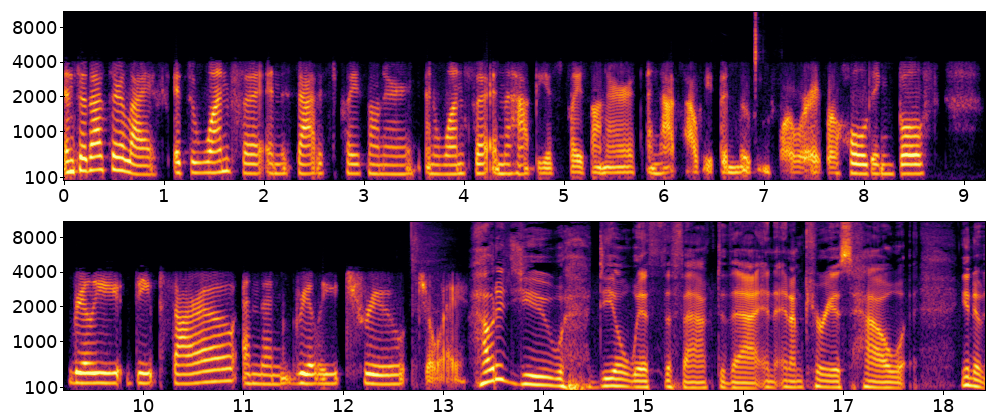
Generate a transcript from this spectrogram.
And so that's our life. It's one foot in the saddest place on earth and one foot in the happiest place on earth. And that's how we've been moving forward. We're holding both really deep sorrow and then really true joy. How did you deal with the fact that, and, and I'm curious how, you know,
